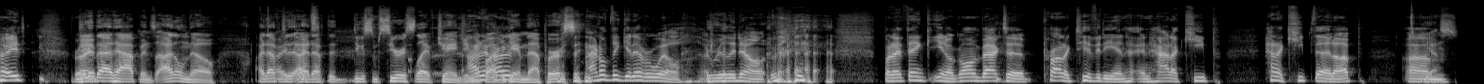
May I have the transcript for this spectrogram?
right if right that happens i don't know i'd have to I- i'd have to do some serious life changing if i, I- became that person I don't think it ever will. I really don't. but I think you know, going back to productivity and and how to keep how to keep that up. Um, yes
